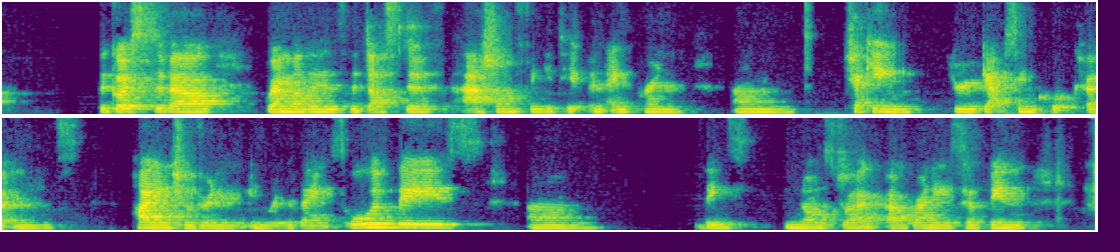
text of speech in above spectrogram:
the ghosts of our grandmothers, the dust of ash on fingertip and apron, um, checking through gaps in court curtains, hiding children in riverbanks. All of these um, these nods to our, our grannies have been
